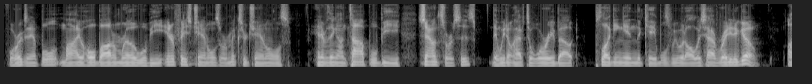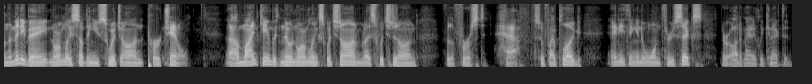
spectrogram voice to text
for example, my whole bottom row will be interface channels or mixer channels and everything on top will be sound sources, then we don't have to worry about plugging in the cables we would always have ready to go. On the mini bay, normally something you switch on per channel. Uh, mine came with no normaling switched on, but I switched it on for the first half. So if I plug anything into one through six, they're automatically connected.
